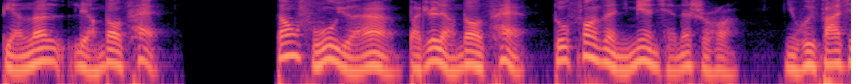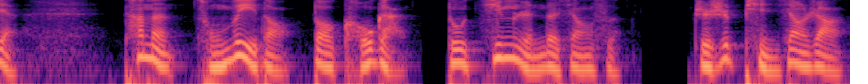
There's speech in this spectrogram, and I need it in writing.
点了两道菜，当服务员把这两道菜都放在你面前的时候啊，你会发现，他们从味道到口感都惊人的相似，只是品相上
